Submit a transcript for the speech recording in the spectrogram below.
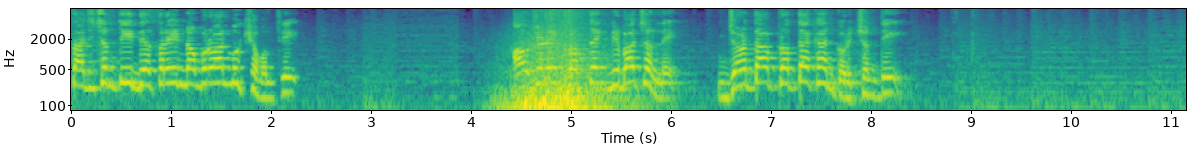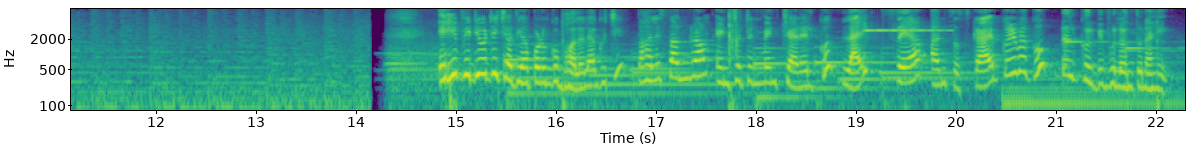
ସାଜିଛନ୍ତି ଦେଶରେ ନମ୍ବର ୱାନ୍ ମୁଖ୍ୟମନ୍ତ୍ରୀ ଆଉ ଜଣେ ପ୍ରତ୍ୟେକ ନିର୍ବାଚନରେ ଜନତା ପ୍ରତ୍ୟାଖ୍ୟାନ କରୁଛନ୍ତି ଏହି ଭିଡ଼ିଓଟି ଯଦି ଆପଣଙ୍କୁ ଭଲ ଲାଗୁଛି ତାହେଲେ ସଂଗ୍ରାମ ଏଣ୍ଟରଟେନମେଣ୍ଟ ଚ୍ୟାନେଲକୁ ଲାଇକ୍ ସେୟାର ଆଣ୍ଡ ସବସ୍କ୍ରାଇବ୍ କରିବାକୁ ବିଲକୁଲ ବି ଭୁଲନ୍ତୁ ନାହିଁ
